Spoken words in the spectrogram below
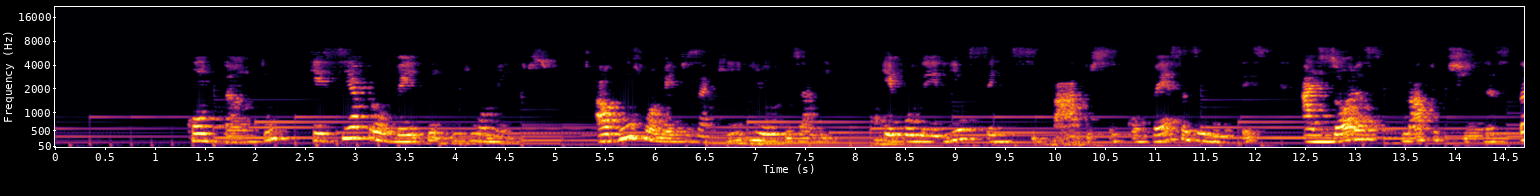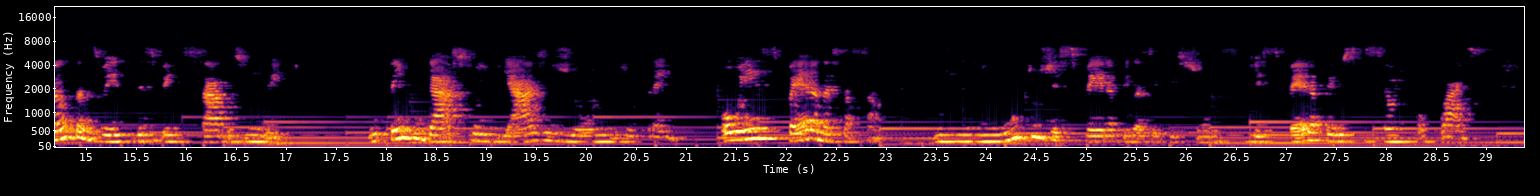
Contanto que se aproveitem os momentos, alguns momentos aqui e outros ali, que poderiam ser dissipados em conversas inúteis, as horas matutinas tantas vezes desperdiçadas no leito o tempo gasto em viagens de ônibus ou trem, ou em espera na estação, os minutos de espera pelas refeições, de espera pelos que são impontuais.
